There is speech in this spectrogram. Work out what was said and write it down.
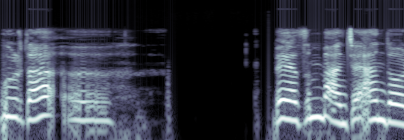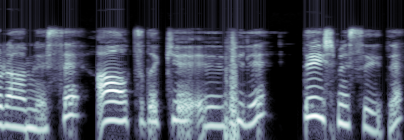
Burada e, beyazın bence en doğru hamlesi A6'daki e, fili değişmesiydi.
